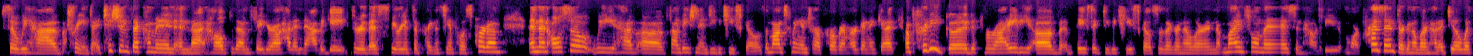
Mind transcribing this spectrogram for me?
So we have trained dietitians that come in in and that help them figure out how to navigate through this experience of pregnancy and postpartum. And then also we have a foundation in DBT skills. The moms coming into our program are going to get a pretty good variety of basic DBT skills. So they're going to learn mindfulness and how to be more present. They're going to learn how to deal with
